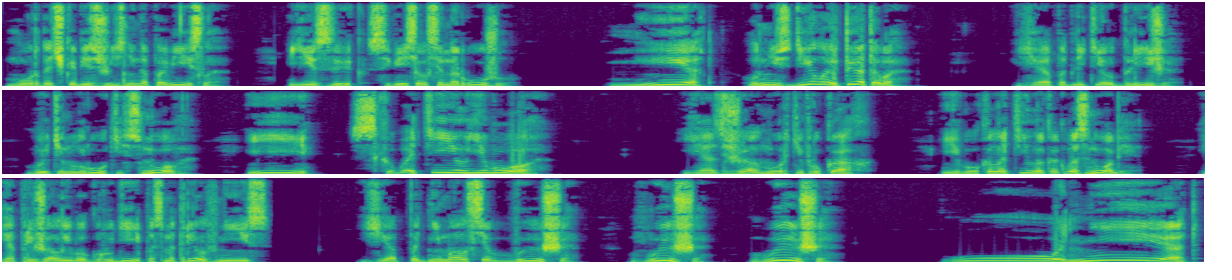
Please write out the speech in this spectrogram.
мордочка безжизненно повисла, язык свесился наружу. Нет, он не сделает этого. Я подлетел ближе, вытянул руки снова и схватил его. Я сжал Морти в руках. Его колотило, как в ознобе. Я прижал его к груди и посмотрел вниз. Я поднимался выше, выше, выше. О, нет!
